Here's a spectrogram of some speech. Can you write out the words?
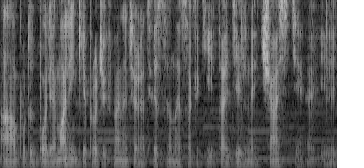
а будут более маленькие project менеджеры, ответственные за какие-то отдельные части или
